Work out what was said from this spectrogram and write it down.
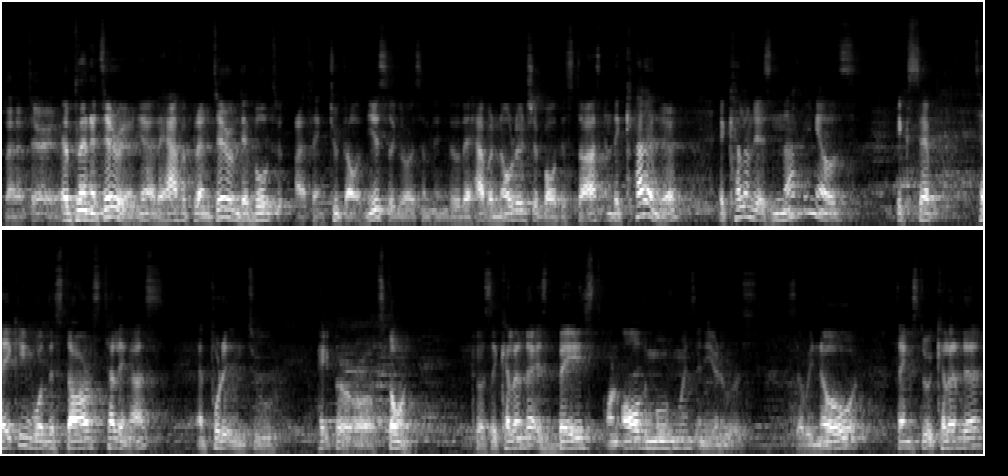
Planetarium. A planetarium, yeah. They have a planetarium they built, I think, 2,000 years ago or something. So they have a knowledge about the stars. And the calendar, a calendar is nothing else except taking what the stars telling us and put it into paper or stone. Because the calendar is based on all the movements in the universe. So we know, thanks to a calendar,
